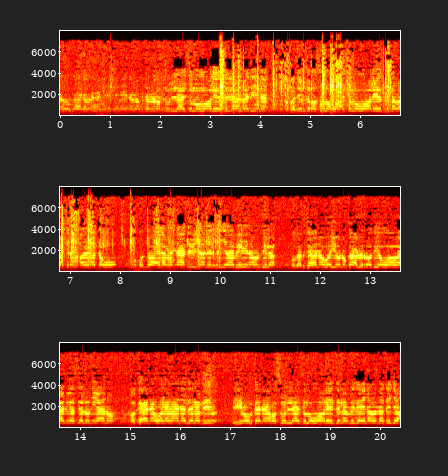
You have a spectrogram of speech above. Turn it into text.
انه كان عشر سنين مقدم رسول الله صلى الله عليه وسلم المدينة. فقدمت رسول الله صلى الله عليه وسلم عشرا حياته. وكنت أعلم الناس بشأن الحجاب حين أنزل. وقد كان أبي بن كعب رضي الله عنه يسألني عنه. وكان أول ما نزل في في مبتنى رسول الله صلى الله عليه وسلم بزينب ونتجه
